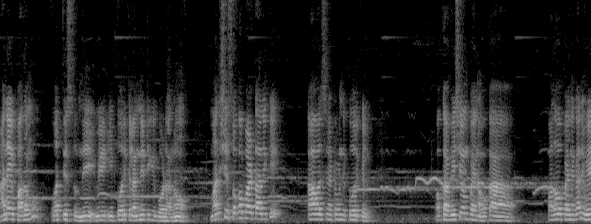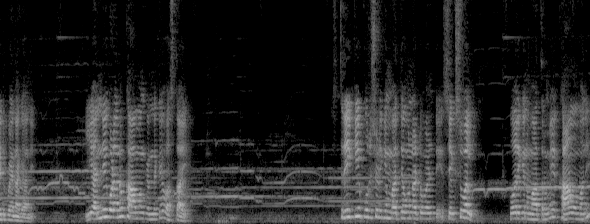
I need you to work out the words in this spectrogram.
అనే పదము వర్తిస్తుంది వీ- ఈ కోరికలన్నిటికీ కూడాను. మనిషి సుఖపడటానికి కావలసినటువంటి కోరికలు. ఒక విషయం పైన ఒక పదవి పైన కానీ వేటిపైన కానీ ఇవన్నీ కూడాను కామం కిందకే వస్తాయి. స్త్రీకి పురుషుడికి మధ్య ఉన్నటువంటి సెక్సువల్ కోరికను మాత్రమే కామమని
